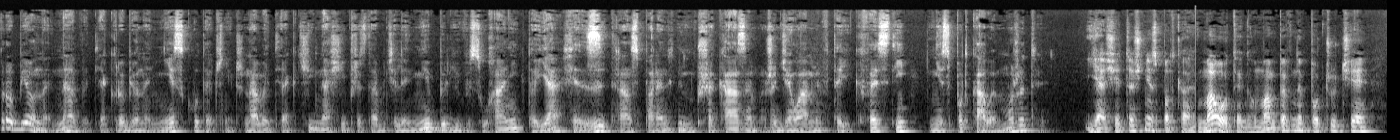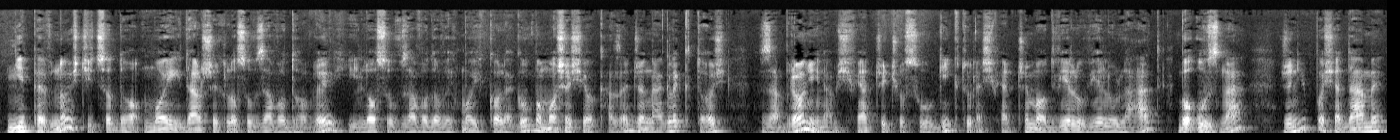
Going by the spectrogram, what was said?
Robione, nawet jak robione nieskutecznie, czy nawet jak ci nasi przedstawiciele nie byli wysłuchani, to ja się z transparentnym przekazem, że działamy w tej kwestii, nie spotkałem. Może ty? Ja się też nie spotkałem. Mało tego, mam pewne poczucie niepewności co do moich dalszych losów zawodowych i losów zawodowych moich kolegów, bo może się okazać, że nagle ktoś zabroni nam świadczyć usługi, które świadczymy od wielu, wielu lat, bo uzna, że nie posiadamy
